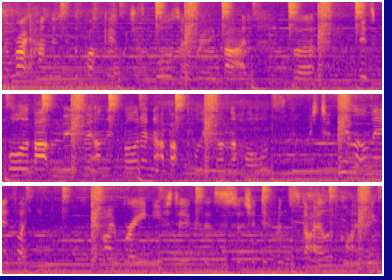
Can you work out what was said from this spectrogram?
the right hand into the pocket, which is also really bad, but it's all about movement on this boulder, not about pulling on the holds, which took me a little minute to like get my brain used to because it's such a different style of climbing.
